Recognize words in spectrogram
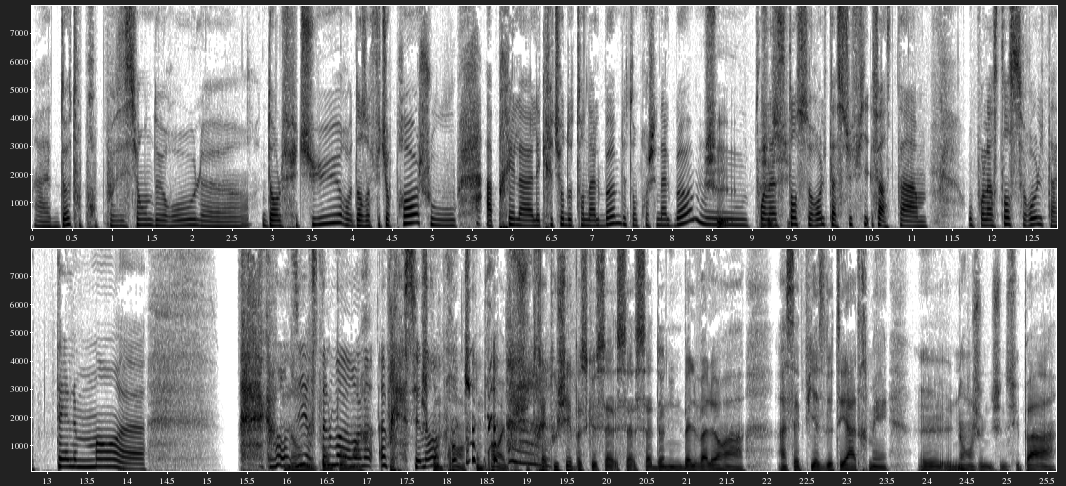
à d'autres propositions de rôle euh, dans le futur, dans un futur proche ou après l'écriture de ton album, de ton prochain album Je- ou pour l'instant ce rôle t'a suffi enfin t'as- ou pour l'instant ce rôle t'a tellement euh, Comment dire C'est tellement impressionnant. Je comprends, je comprends. Et puis je suis très touché parce que ça, ça, ça donne une belle valeur à, à cette pièce de théâtre. Mais euh, non, je, je, ne suis pas.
